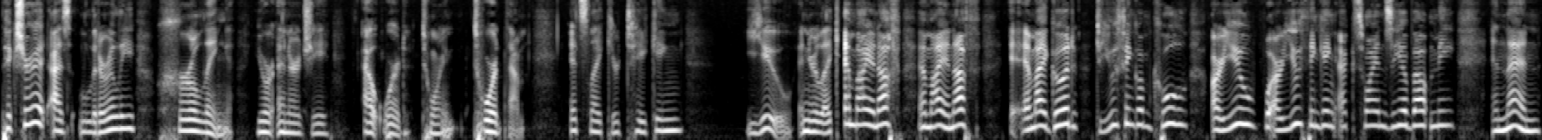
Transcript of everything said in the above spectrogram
Picture it as literally hurling your energy outward toward, toward them. It's like you're taking you. And you're like am i enough? Am i enough? Am i good? Do you think i'm cool? Are you are you thinking x y and z about me? And then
